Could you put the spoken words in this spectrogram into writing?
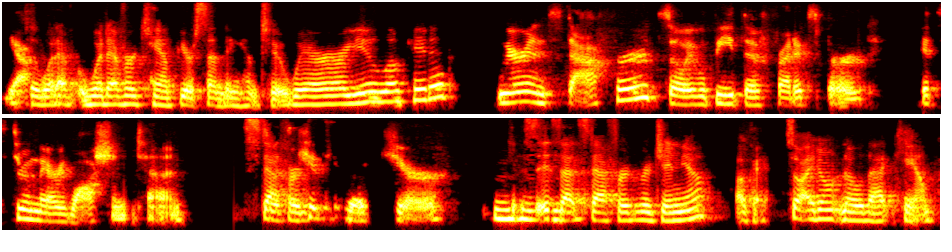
Yeah. So whatever, whatever camp you're sending him to, where are you mm-hmm. located? We're in Stafford. So it would be the Fredericksburg. It's through Mary Washington. Stafford. So kids here. Mm-hmm. Is, is, that Stafford, Virginia? Okay. So I don't know that camp.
